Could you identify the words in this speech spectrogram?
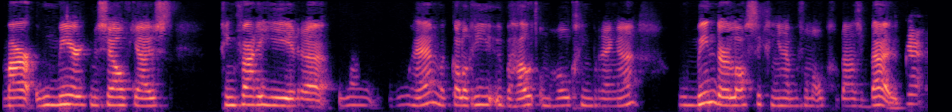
Maar hoe meer ik mezelf juist ging variëren, hoe, hoe hè, mijn calorieën überhaupt omhoog ging brengen, hoe minder last ik ging hebben van een opgeblazen buik. Ja.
